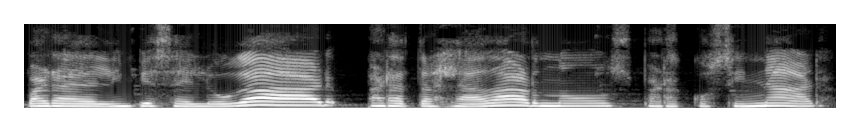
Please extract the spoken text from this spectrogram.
para la limpieza del hogar, para trasladarnos, para cocinar.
